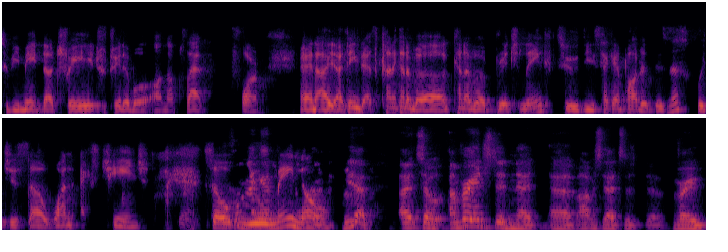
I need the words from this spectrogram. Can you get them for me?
to be made uh, trade tradable on a platform. And I, I, think that's kind of kind of a kind of a bridge link to the second part of the business, which is uh, one exchange. Yeah. So Before you get, may know. Hmm? Yeah. Uh, so I'm very interested in that. Uh, obviously, that's a, a, very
